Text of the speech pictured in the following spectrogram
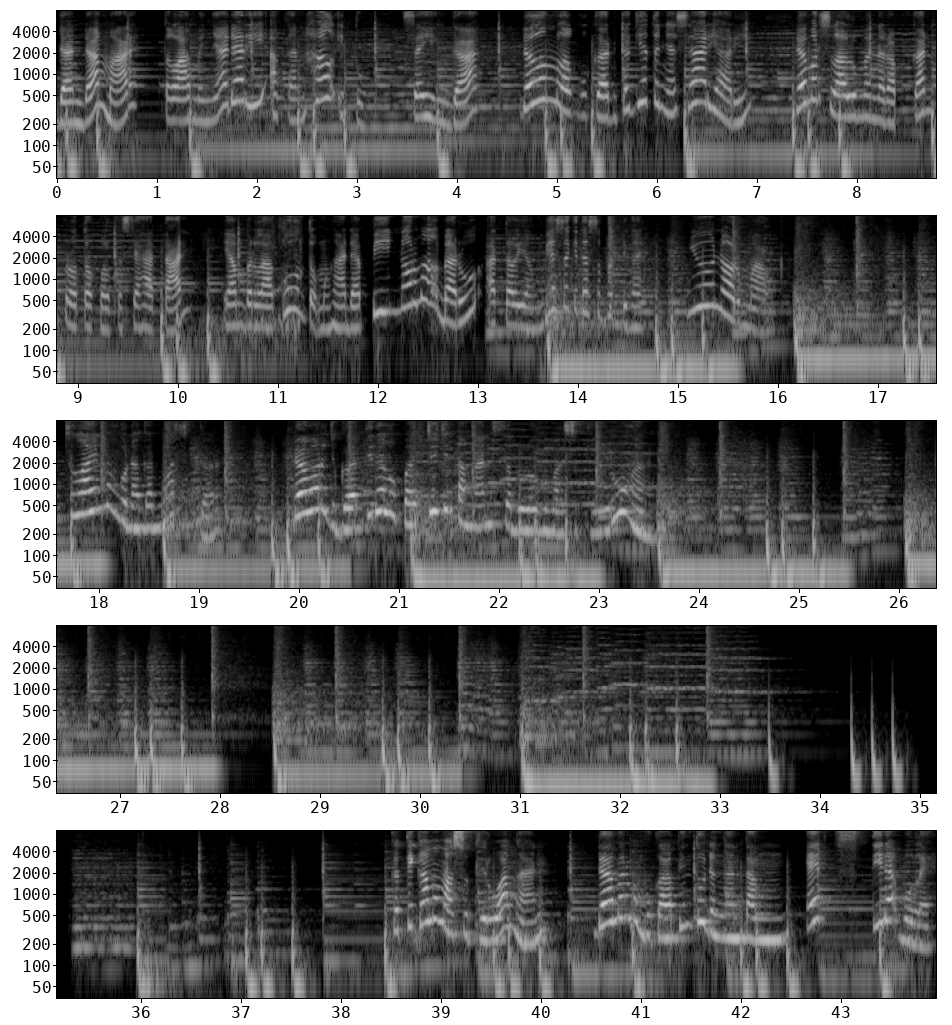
Dan Damar telah menyadari akan hal itu, sehingga dalam melakukan kegiatannya sehari-hari, Damar selalu menerapkan protokol kesehatan yang berlaku untuk menghadapi normal baru atau yang biasa kita sebut dengan new normal. Selain menggunakan masker, Damar juga tidak lupa cuci tangan sebelum memasuki ruangan. Memasuki ruangan, Damar membuka pintu dengan tang Eits, tidak boleh.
